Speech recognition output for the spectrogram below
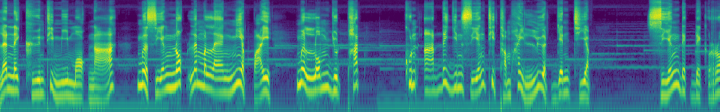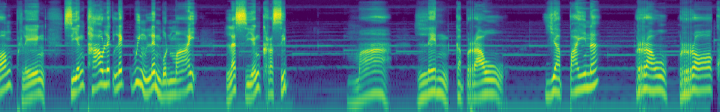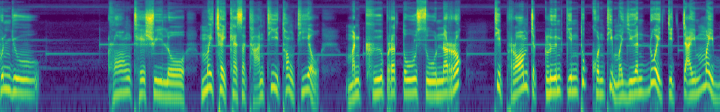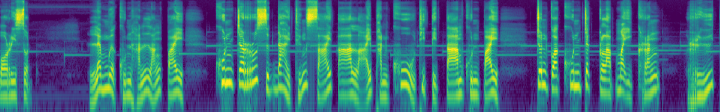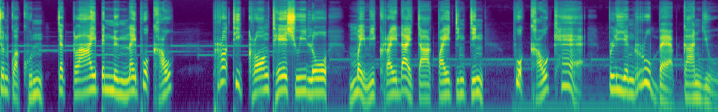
และในคืนที่มีหมอกหนา เมื่อเสียงนกและแมลงเงียบไป เมื่อลมหยุดพัด คุณอาจได้ยินเสียงที่ทำให้เลือดเย็นเฉียบ เสียงเด็กๆร้องเพลง เสียงเท้าเล็กๆ วิ่งเล่นบนไม้ และเสียงกระซิบ มา เล่นกับเรา อย่าไปนะ เรารอคุณอยู่ คลองเทชวีโลไม่ใช่แค่สถานที่ท่องเที่ยว มันคือประตูสู่นรก ที่พร้อมจะกลืนกินทุกคนที่มาเยือนด้วยจิตใจไม่บริสุทธิ์ และเมื่อคุณหันหลังไป คุณจะรู้สึกได้ถึงสายตาหลายพันคู่ที่ติดตามคุณไป จนกว่าคุณจะกลับมาอีกครั้ง หรือจนกว่าคุณจะกลายเป็นหนึ่งในพวกเขา เพราะที่คลองเทชุยโล ไม่มีใครได้จากไปจริง ๆ พวกเขาแค่เปลี่ยนรูปแบบการอยู่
